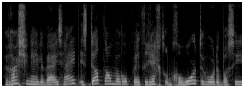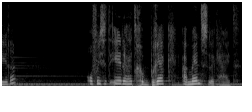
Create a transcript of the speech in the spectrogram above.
Rationele wijsheid, is dat dan waarop we het recht om gehoord te worden baseren? Of is het eerder het gebrek aan menselijkheid?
